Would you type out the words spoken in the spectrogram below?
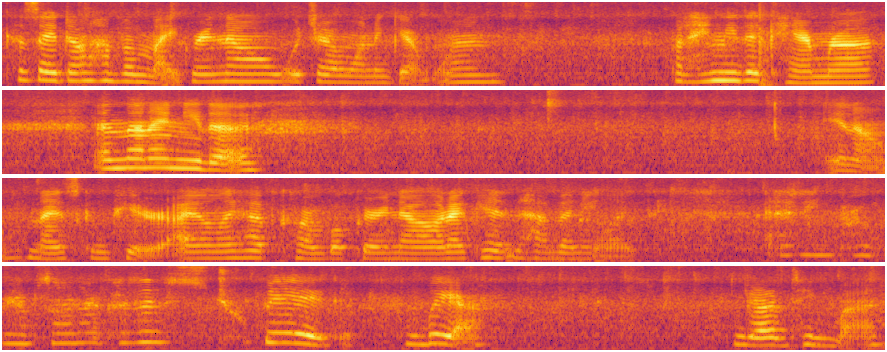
because I don't have a mic right now, which I want to get one. But I need a camera, and then I need a, you know, nice computer. I only have Chromebook right now, and I can't have any, like, editing programs on there because it's too big. But yeah, I gotta take my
